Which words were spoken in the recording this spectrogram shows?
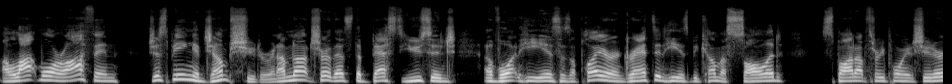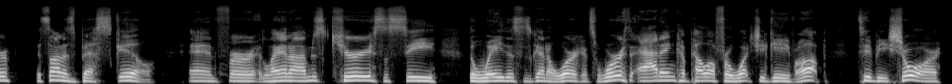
a lot more often just being a jump shooter. And I'm not sure that's the best usage of what he is as a player. And granted, he has become a solid spot up three point shooter. It's not his best skill. And for Atlanta, I'm just curious to see the way this is going to work. It's worth adding Capela for what you gave up, to be sure.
